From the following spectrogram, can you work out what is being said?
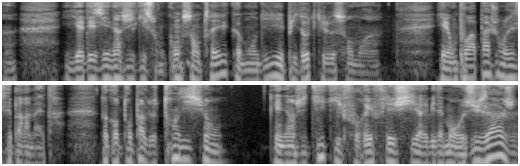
Hein. Il y a des énergies qui sont concentrées, comme on dit, et puis d'autres qui le sont moins. Et on ne pourra pas changer ces paramètres. Donc quand on parle de transition énergétique, il faut réfléchir évidemment aux usages.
